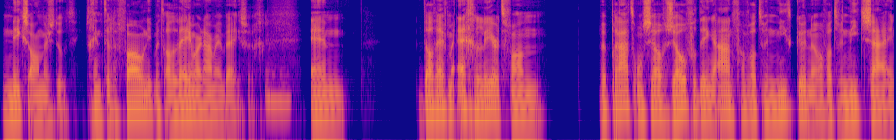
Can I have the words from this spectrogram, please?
niks anders doet. Je hebt geen telefoon, je bent alleen maar daarmee bezig. Mhm. En dat heeft me echt geleerd van, we praten onszelf zoveel dingen aan van wat we niet kunnen of wat we niet zijn.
